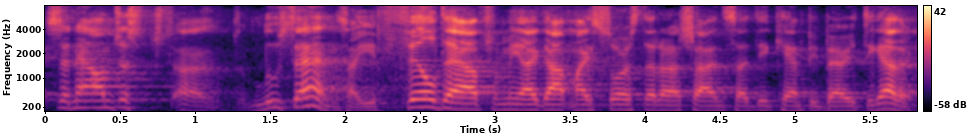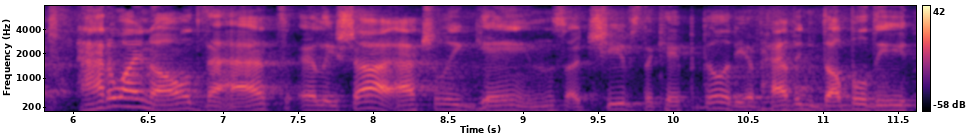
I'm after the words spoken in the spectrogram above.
So now I'm just uh, loose ends. You filled out for me. I got my source that Rasha and Sadiq can't be buried together. How do I know that Elisha actually gains, achieves the capability of having double the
